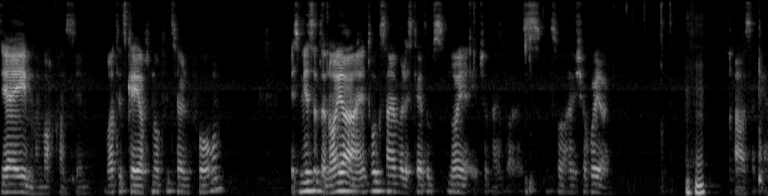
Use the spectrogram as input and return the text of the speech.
Ja, eben, macht keinen Sinn. Warte, jetzt gehe ich aufs offizielle Forum. Es müsste ein neuer Eindruck sein, weil es geht ums neue Age of Empires. Und so habe ich schon heuer Mhm. auserkennen.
